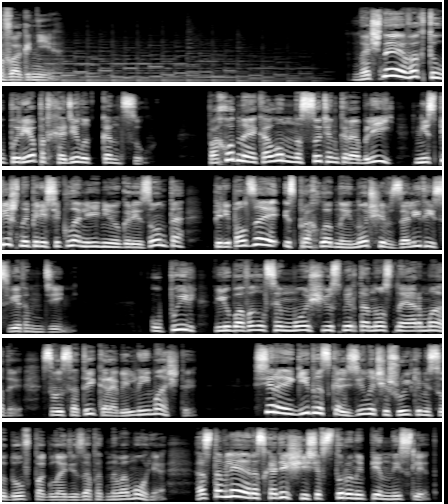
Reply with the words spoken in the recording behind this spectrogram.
в огне. Ночная вахта упыря подходила к концу. Походная колонна сотен кораблей неспешно пересекла линию горизонта, переползая из прохладной ночи в залитый светом день. Упырь любовался мощью смертоносной армады с высоты корабельной мачты. Серая гидра скользила чешуйками судов по глади Западного моря, оставляя расходящийся в стороны пенный след.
